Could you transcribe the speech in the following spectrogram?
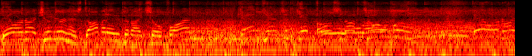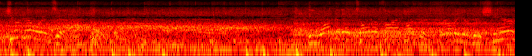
Dale Earnhardt Jr. has dominated the night so far. Can Kenseth get close oh, enough to him? Oh. Dale Earnhardt Jr. wins it. He won the Daytona 500 earlier this year.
